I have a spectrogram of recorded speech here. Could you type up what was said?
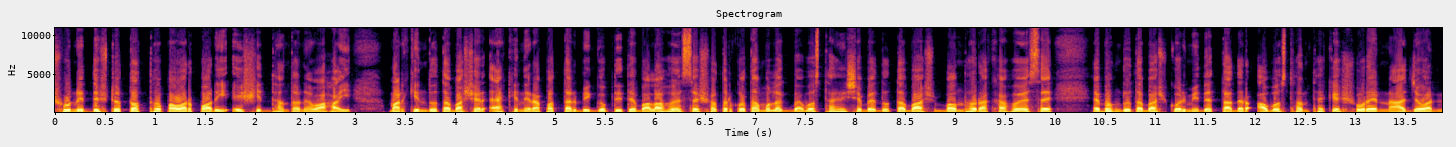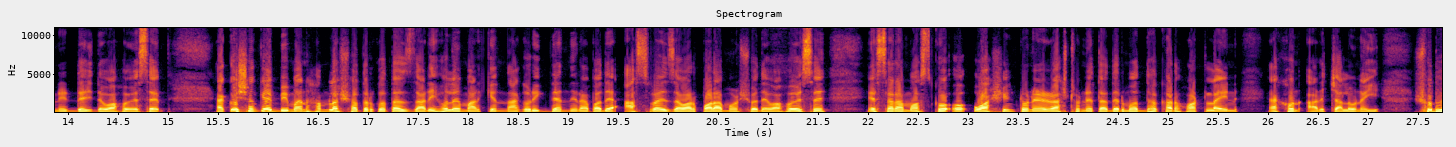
সুনির্দিষ্ট তথ্য পাওয়ার পরই এই সিদ্ধান্ত নেওয়া হয়। মার্কিন দূতাবাসের এক নিরাপত্তার বিজ্ঞপ্তিতে বলা হয়েছে, সতর্কতামূলক ব্যবস্থা হিসেবে দূতাবাস বন্ধ রাখা হয়েছে এবং দূতাবাস কর্মীদের তাদের অবস্থান থেকে সরে না যাওয়ার নির্দেশ দেওয়া হয়েছে। একই সঙ্গে বিমান হামলা সতর্কতা জারি হলে মার্কিন নাগরিকদের নিরাপদে আশ্রয় যাওয়ার পরামর্শ দেওয়া হয়েছে। এছাড়া মস্কো ও ওয়াশিংটনের রাষ্ট্রনেতাদের মধ্যকার হটলাইন এখন আর চালু নেই। শুধু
